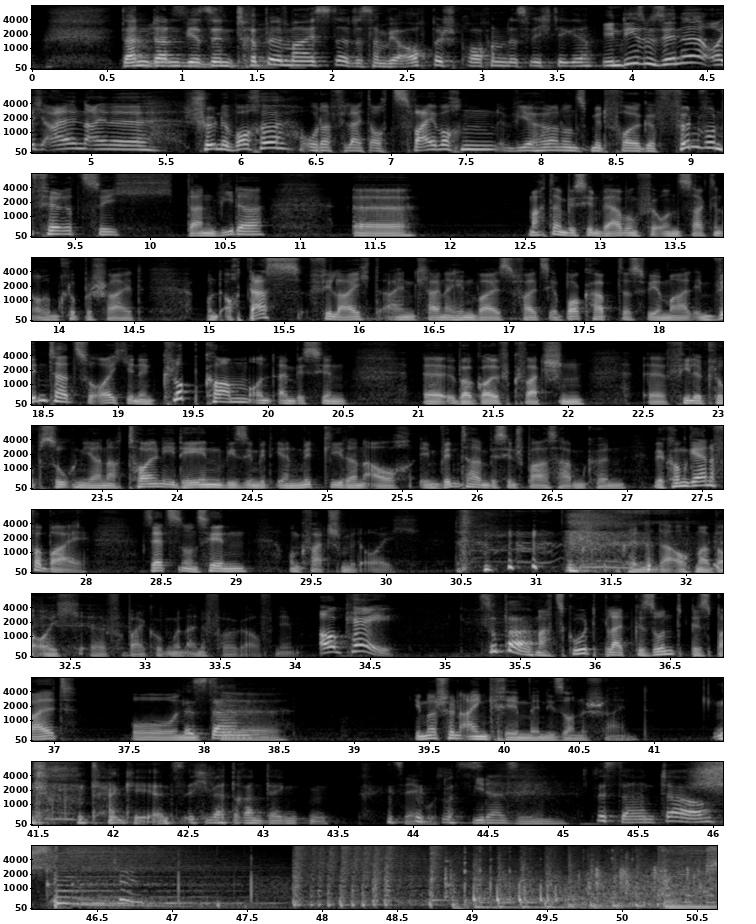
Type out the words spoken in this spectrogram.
Dann, dann, wir sind Trippelmeister, das haben wir auch besprochen, das Wichtige. In diesem Sinne, euch allen eine schöne Woche oder vielleicht auch zwei Wochen. Wir hören uns mit Folge 45 dann wieder. Äh, macht ein bisschen Werbung für uns, sagt in eurem Club Bescheid. Und auch das vielleicht ein kleiner Hinweis, falls ihr Bock habt, dass wir mal im Winter zu euch in den Club kommen und ein bisschen äh, über Golf quatschen. Äh, viele Clubs suchen ja nach tollen Ideen, wie sie mit ihren Mitgliedern auch im Winter ein bisschen Spaß haben können. Wir kommen gerne vorbei, setzen uns hin und quatschen mit euch. wir können da auch mal bei euch äh, vorbeigucken und eine Folge aufnehmen. Okay. Super. Macht's gut, bleibt gesund, bis bald und Bis dann. Äh, immer schön eincremen, wenn die Sonne scheint. Danke, Jens. Ich werde dran denken. Sehr gut. Was? Wiedersehen. Bis dann. Ciao.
